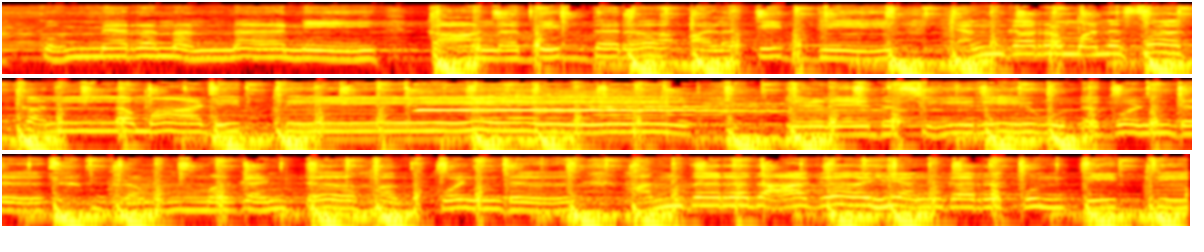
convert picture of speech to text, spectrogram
ದಿವಸಕ್ಕೊಮ್ಮೆರ ನನ್ನ ನೀ ಕಾಣದಿದ್ದರ ಅಳತಿದ್ದಿ, ಹೆಂಗರ ಮನಸ ಕಲ್ಲ ಮಾಡಿದ್ದಿ. ಎಳೆದ ಸೀರಿ ಉಟಗೊಂಡ ಬ್ರಹ್ಮ ಗಂಟ ಹಕ್ಕೊಂಡ ಅಂದರದಾಗ ಹೆಂಗರ ಕುಂತಿದ್ದಿ.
